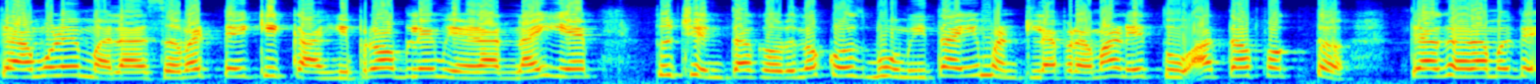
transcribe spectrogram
त्यामुळे मला असं वाटते की काही प्रॉब्लेम येणार नाहीये. तू चिंता करू नकोस भूमिताई म्हटल्याप्रमाणे तू आता फक्त त्या घरामध्ये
